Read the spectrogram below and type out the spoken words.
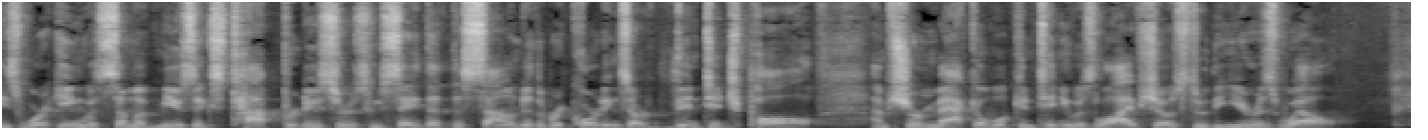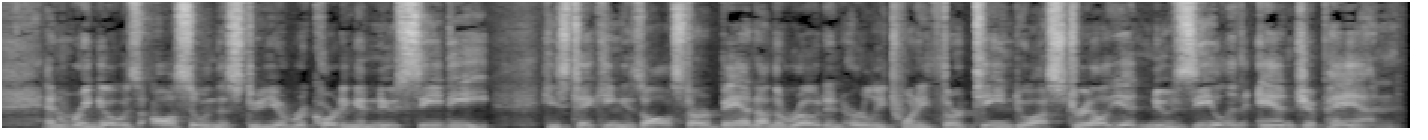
He's working with some of music's top producers who say that the sound of the recordings are vintage Paul. I'm sure Macca will continue his live shows through the year as well. And Ringo is also in the studio recording a new CD. He's taking his all star band on the road in early 2013 to Australia, New Zealand, and Japan.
